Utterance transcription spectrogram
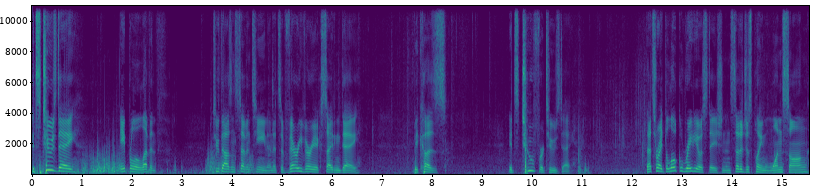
It's Tuesday, April 11th, 2017, and it's a very, very exciting day because it's two for Tuesday. That's right, the local radio station, instead of just playing one song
